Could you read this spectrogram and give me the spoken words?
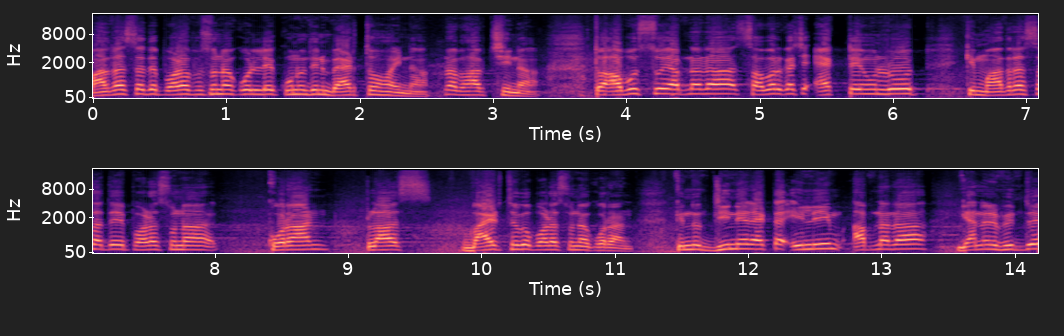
মাদ্রাসাতে পড়াশোনা করলে কোনো দিন ব্যর্থ হয় না। আমরা ভাবছি না। তো অবশ্যই আপনারা সবার কাছে একটাই অনুরোধ কি মাদ্রাসাতে পড়াশোনা কোরআন প্লাস বাইর থেকেও পড়াশোনা করান। কিন্তু দিনের একটা ইলিম আপনারা জ্ঞানের ভিতরে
